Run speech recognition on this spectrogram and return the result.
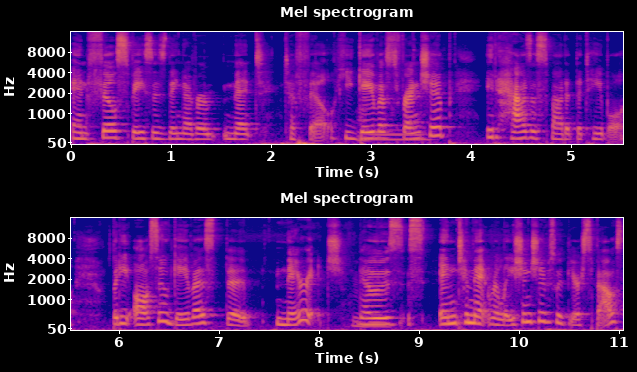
and fill spaces they never meant to fill. He gave us mm. friendship, it has a spot at the table, but He also gave us the marriage, mm-hmm. those intimate relationships with your spouse.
